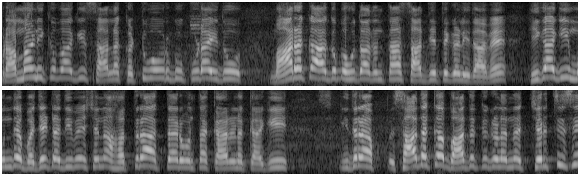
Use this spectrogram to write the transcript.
ಪ್ರಾಮಾಣಿಕವಾಗಿ ಸಾಲ ಕಟ್ಟುವವರಿಗೂ ಕೂಡ ಇದು ಮಾರಕ ಆಗಬಹುದಾದಂತಹ ಸಾಧ್ಯತೆಗಳಿದ್ದಾವೆ ಹೀಗಾಗಿ ಮುಂದೆ ಬಜೆಟ್ ಅಧಿವೇಶನ ಹತ್ತಿರ ಆಗ್ತಾ ಇರುವಂತಹ ಕಾರಣಕ್ಕಾಗಿ ಇದರ ಸಾಧಕ ಬಾಧಕಗಳನ್ನು ಚರ್ಚಿಸಿ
